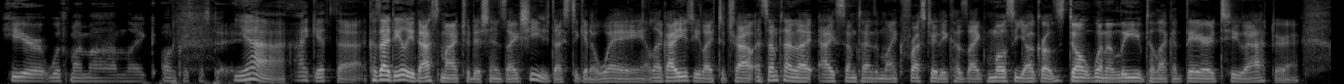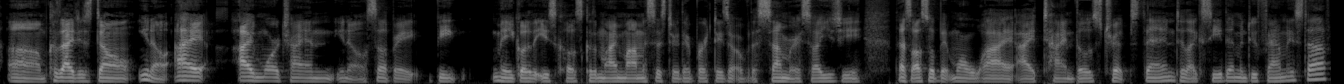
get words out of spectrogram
here with my mom, like on Christmas Day. Yeah, I get that. Because ideally, that's my tradition. Is like she likes to get away. Like I usually like to travel, and sometimes I, I sometimes I'm like frustrated because like most of y'all girls don't want to leave till like a day or two after. Um, because I just don't. You know, I I more try and you know celebrate be may go to the East Coast because my mom and sister their birthdays are over the summer, so I usually that's also a bit more why I time those trips then to like see them and do family stuff.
